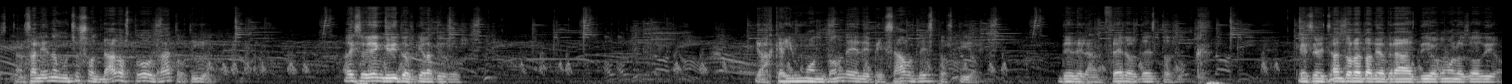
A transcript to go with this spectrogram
Están saliendo muchos soldados todo el rato, tío. Ay, se oyen gritos, qué graciosos. Ya, es que hay un montón de, de pesados de estos, tío de delanceros de estos. que se echan todo el rato hacia atrás, tío, como los odio.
